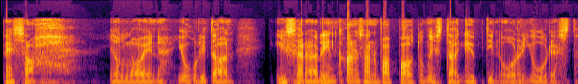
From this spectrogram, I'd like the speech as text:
Pesah, jolloin juhlitaan Israelin kansan vapautumista Egyptin orjuudesta.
